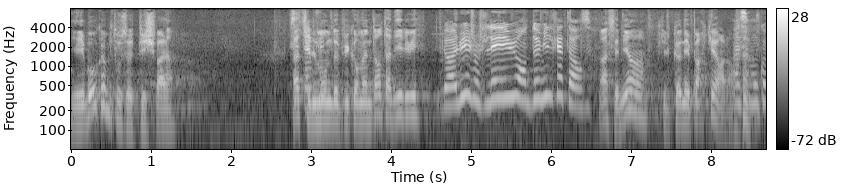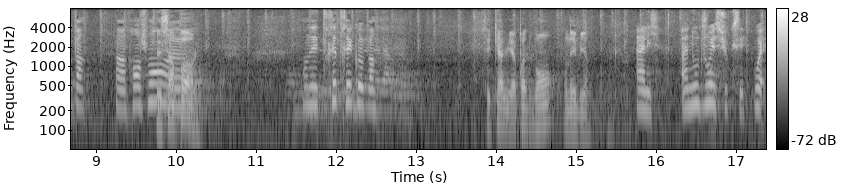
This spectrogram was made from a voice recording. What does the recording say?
Il est beau comme tout ce petit cheval. hein. Ça, tu le montes depuis combien de temps, t'as dit lui? Bah, lui, je, je l'ai eu en 2014. Ah, c'est bien, hein. tu le connais par cœur alors. Ah, c'est mon copain. Enfin, franchement, C'est sympa, euh, on est très très copains. c'est calme, il n'y a pas de vent, on est bien. Allez, à nous de jouer succès. Ouais,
